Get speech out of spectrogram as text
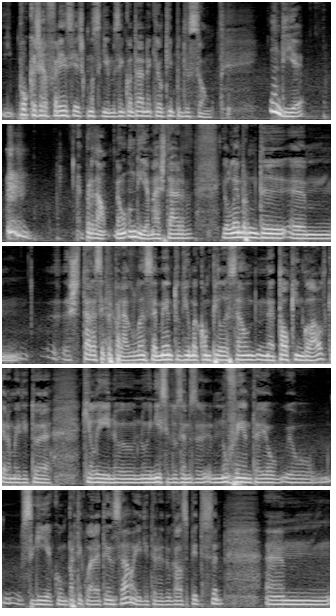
e poucas referências conseguíamos encontrar naquele tipo de som. Um dia. Perdão, um dia mais tarde, eu lembro-me de um, estar a ser preparado o lançamento de uma compilação na Talking Cloud, que era uma editora que ali no, no início dos anos 90 eu, eu seguia com particular atenção, a editora do Gals Peterson, um,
